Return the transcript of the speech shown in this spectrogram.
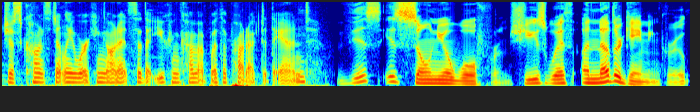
just constantly working on it so that you can come up with a product at the end. This is Sonia Wolfram. She's with another gaming group,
